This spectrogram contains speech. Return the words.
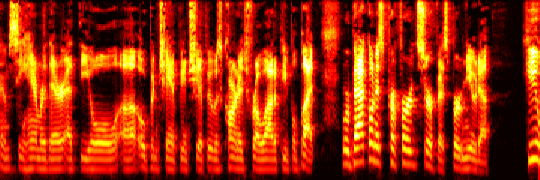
MC Hammer there at the old uh, Open Championship. It was carnage for a lot of people, but we're back on his preferred surface, Bermuda. He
